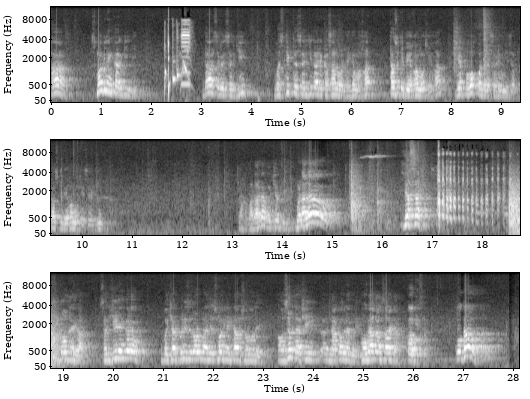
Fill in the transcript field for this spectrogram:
ها سمګلینګ کار کیږي دا څه وې سر جی بس ټیک ته سر جی دا کسان ورلېږم ښه تاسو ته بیغم اوسئ ښه ډېر په وخت بدل سړی ونیسم تاسو ته بیغم اوسئ سر جی چا بډاړه بچر دی بډاړه یس سر سیدو درېګا سر جی رنګ کړو بچر پوری ضرور باندې سمګلینګ کار شروع دی او زر لاشي ناکاو لګوي کوګا ځان سره کا اوکې سر کوګاو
